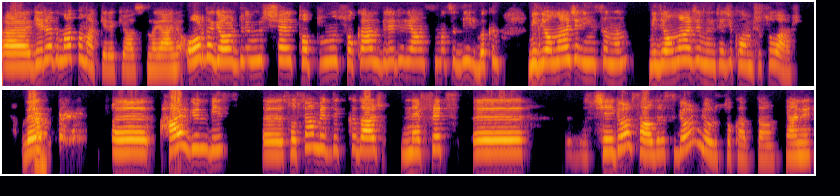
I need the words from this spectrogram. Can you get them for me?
e, geri adım atmamak gerekiyor aslında. Yani orada gördüğümüz şey toplumun sokağın birebir yansıması değil. Bakın milyonlarca insanın milyonlarca mülteci komşusu var. Ve e, her gün biz e, sosyal medyadaki kadar nefret e, şey gör saldırısı görmüyoruz sokaktan. Yani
